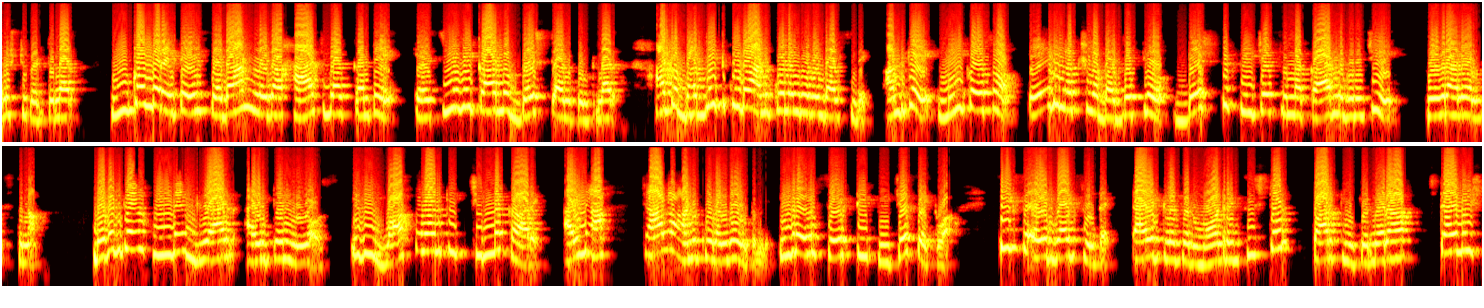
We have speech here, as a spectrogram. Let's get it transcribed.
దృష్టి పెడుతున్నారు. ఇంకొందరైతే సెడాన్ లేదా హ్యాచ్ బ్యాక్ కంటే ఎస్యూవి కార్లు బెస్ట్ అనుకుంటున్నారు. అటు బడ్జెట్ కూడా అనుకూలంగా ఉండాల్సిందే. అందుకే మీకోసం ఏడు లక్షల బడ్జెట్లో బెస్ట్ ఫీచర్స్ ఉన్న కార్ల గురించి వివరాలు అందిస్తున్నా. మొదటిగా హుండే గ్రాండ్ ఐటెన్ నియోస్ ఇది వాస్తవానికి చిన్న కారే అయినా చాలా అనుకూలంగా ఉంటుంది. ఇందులో సేఫ్టీ ఫీచర్స్ ఎక్కువ. సిక్స్ ఎయిర్ బ్యాగ్స్ ఉంటాయి. Tyre pressure monitoring system parking camera stylish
